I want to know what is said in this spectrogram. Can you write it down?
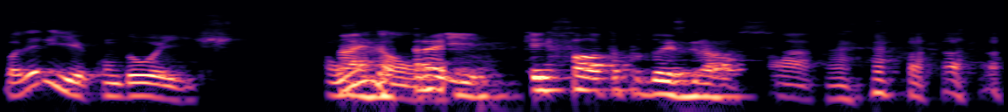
Poderia, com dois. Um ah, então, não. peraí. O que, que falta pro dois graus? Ah.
